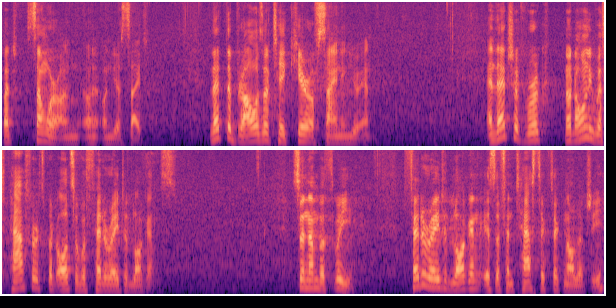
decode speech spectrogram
but somewhere on, on, on your site. Let the browser take care of signing you in. And that should work not only with passwords, but also with federated logins. So number three, federated login is a fantastic technology.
